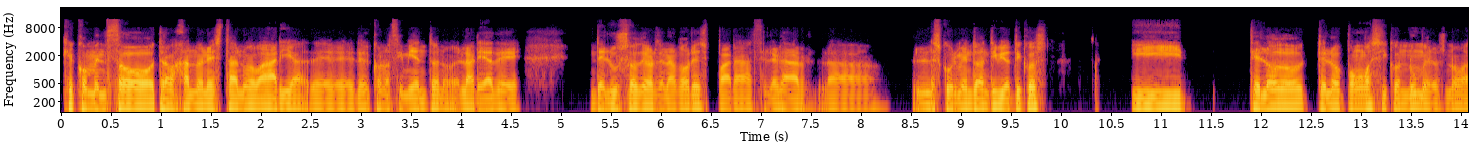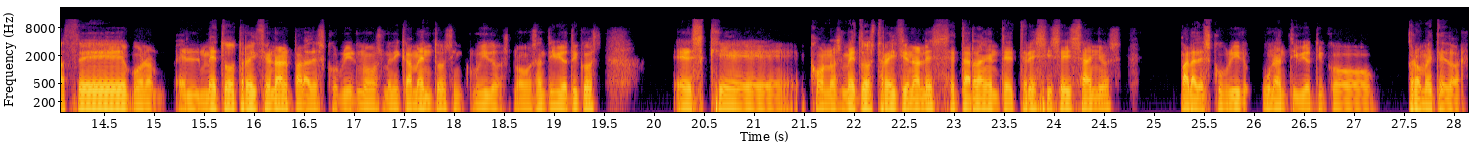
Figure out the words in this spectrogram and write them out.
que comenzó trabajando en esta nueva área del conocimiento, ¿no? el área de, del uso de ordenadores para acelerar la, el descubrimiento de antibióticos. Y te lo, te lo pongo así con números, ¿no? Hace, bueno, el método tradicional para descubrir nuevos medicamentos, incluidos nuevos antibióticos, es que con los métodos tradicionales se tardan entre 3 y 6 años para descubrir un antibiótico prometedor.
